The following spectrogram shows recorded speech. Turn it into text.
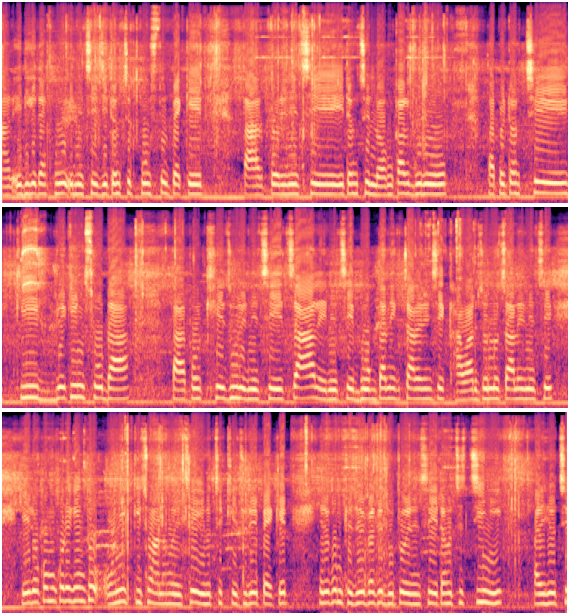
আর এদিকে দেখো এনেছে যেটা হচ্ছে পোস্তর প্যাকেট তারপর এনেছে এটা হচ্ছে লঙ্কার গুঁড়ো, তারপর এটা হচ্ছে কি বেকিং সোডা তারপর খেজুর এনেছে, চাল এনেছে ভোগদানের চাল এনেছে, খাওয়ার জন্য চাল এনেছে। এরকম করে কিন্তু অনেক কিছু আনা হয়েছে। এই হচ্ছে খেজুরের প্যাকেট। এরকম খেজুরের প্যাকেট দুটো এনেছে। এটা হচ্ছে চিনি আর এই হচ্ছে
